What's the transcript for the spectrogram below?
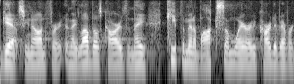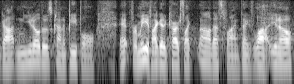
gifts, you know, and, for, and they love those cards and they keep them in a box somewhere, every card they've ever gotten. You know those kind of people. And for me, if I get a card, it's like, oh, that's fine, thanks a lot, you know.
